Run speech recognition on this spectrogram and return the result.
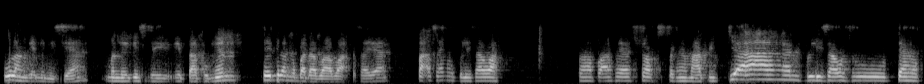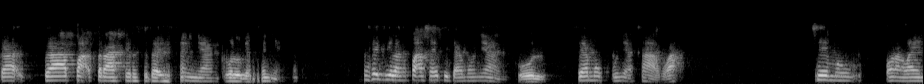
pulang ke Indonesia, memiliki sedikit tabungan, saya bilang kepada bapak saya, Pak saya mau beli sawah. Bapak saya shock setengah mati. Jangan beli sawah sudah, Kak. Bapak terakhir sudah yang nyangkul katanya. Saya bilang, Pak saya tidak mau nyangkul. Saya mau punya sawah. Saya mau orang lain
